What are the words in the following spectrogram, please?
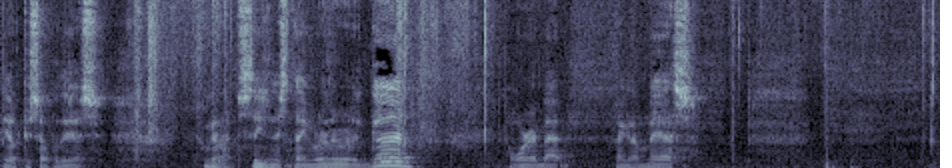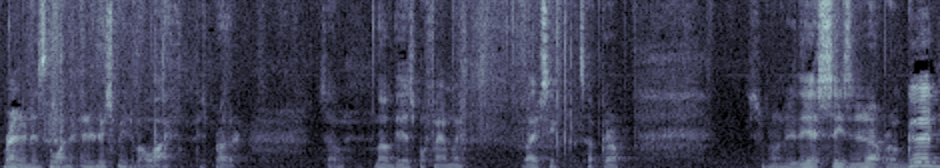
He hooked us up with this. We're gonna season this thing really, really good. Don't worry about making a mess. Brendan is the one that introduced me to my wife, his brother. So, love the Isbell family. Lacey, what's up, girl? So we're gonna do this, season it up real good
